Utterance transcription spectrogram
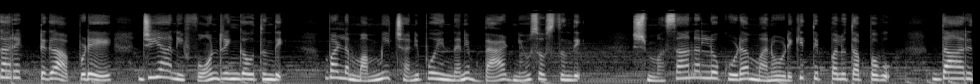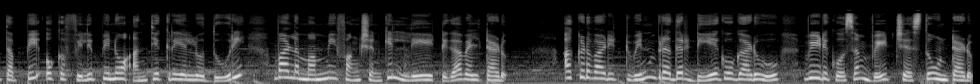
కరెక్ట్గా అప్పుడే జియాని ఫోన్ రింగ్ అవుతుంది. వాళ్ళ మమ్మీ చనిపోయిందని బ్యాడ్ న్యూస్ వస్తుంది. శ్మశానంలో కూడా మనోడికి తిప్పలు తప్పవు. దారి తప్పి ఒక ఫిలిపినో అంత్యక్రియల్లో దూరి వాళ్ళ మమ్మీ ఫంక్షన్కి లేటుగా వెళ్తాడు. అక్కడ వాడి ట్విన్ బ్రదర్ డియేగోగాడు వీడి కోసం వెయిట్ చేస్తూ ఉంటాడు.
